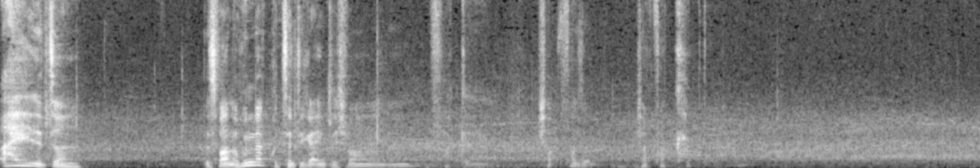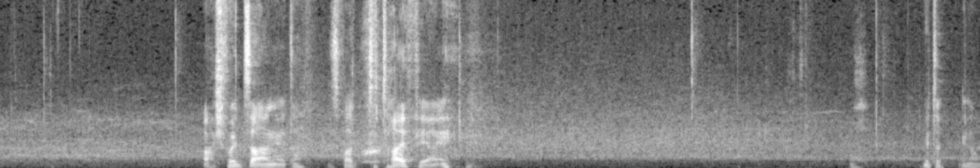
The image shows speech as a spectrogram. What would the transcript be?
Alter. Das war eine hundertprozentige eigentlich, war? Fuck, ey. Ich hab, vers ich hab verkackt. Ah, ich wollte sagen, Alter. Das war total fair, ey. Oh, Mitte, genau.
